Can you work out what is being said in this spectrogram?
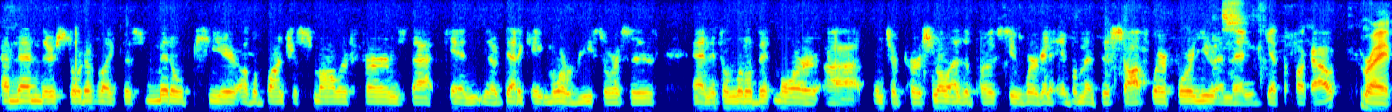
And then there's sort of like this middle tier of a bunch of smaller firms that can, you know, dedicate more resources and it's a little bit more uh, interpersonal as opposed to we're going to implement this software for you and then get the fuck out. Right.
